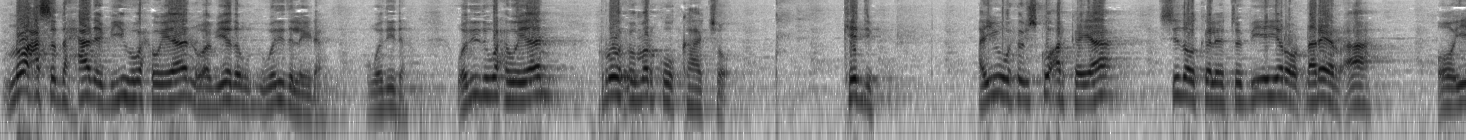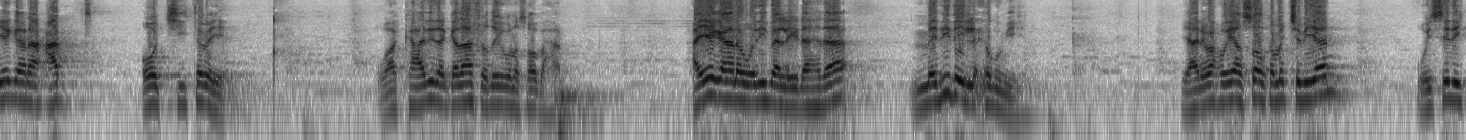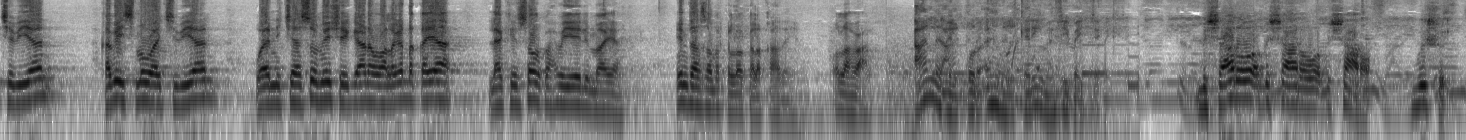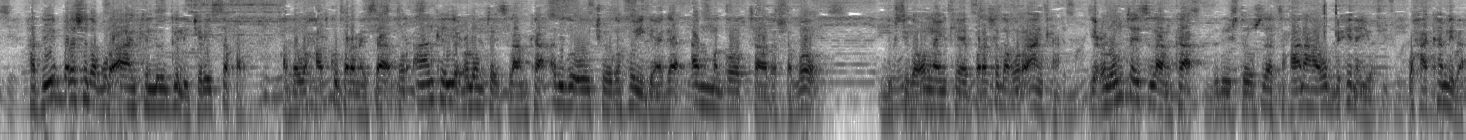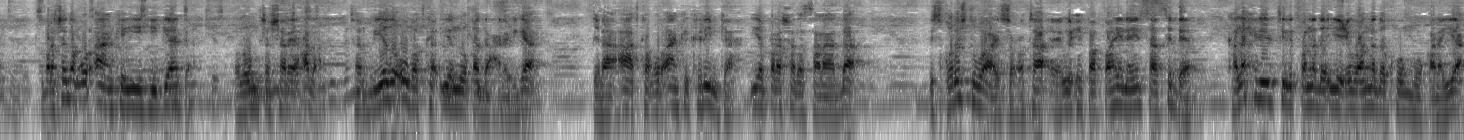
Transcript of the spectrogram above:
Nooca saddexaad ee biyuhu waxa weeyaan waa biyada wadida la yidhaah wadida. Wadidu waxa weeyaan ruuxu markuu kaajo kadib ayuu wuxuu isku arkayaa sidoo kaleeto biyo yaroo dhareer ah oo iyagana cad oo jiitamaya waa kaadida gadaashooda iyaguna soo baxaan ayagaana wadi baa la yidhaahdaa madiday la xugum yihiin yacani wax weeyaan soonka ma jebiyaan waysaday jebiyaan qabays ma waajibiyaan waa nijaaso meeshay gaadhaan waa laga dhaqayaa laakiin soonka waxba yeeli maayaan intaasaa marka loo kala qaadaya wallahu aclam علم القرآن الكريم في بيتك bishaaro bishaaro bishaaro bulshoy haddii barashada qur'aanka loo geli jiray safar hadda waxaad ku baranaysaa qur'aanka iyo culumta islaamka adiga oo jooga hoygaaga ama goobtaada shaqo. Dugsiga online-ka ee barashada qur'aanka iyo culumta islaamka duruusta uu sida taxaanaha u bixinayo waxaa ka mid a barashada qur'aanka iyo higaada culumta shareecada tarbiyada ubadka iyo luuqadda carabiga qiraa'aadka qur'aanka kariimka iyo barashada salaada isqoristu waa ay socotaa ee wixii faahfaahinaya intaasi dheer kala xidhiir tilifanada iyo ciwaanada kuu muuqanaya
